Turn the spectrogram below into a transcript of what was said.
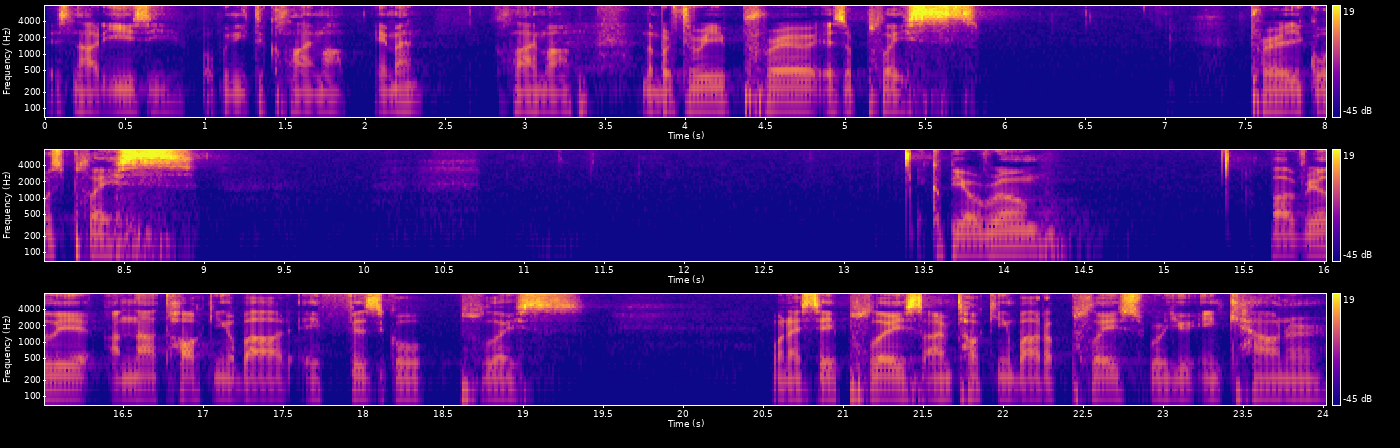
It's not easy, but we need to climb up. Amen? Climb up. Number three, prayer is a place. Prayer equals place. It could be a room, but really, I'm not talking about a physical place. When I say place, I'm talking about a place where you encounter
